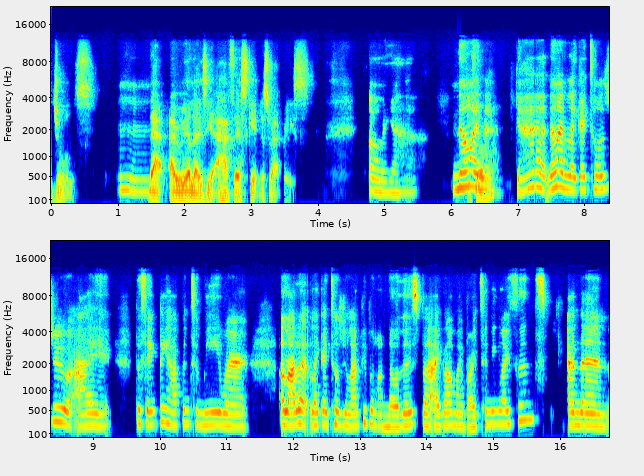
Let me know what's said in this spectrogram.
Jules, mm-hmm. that I realized, yeah, I have to escape this rat race. Oh yeah. No, and me? yeah, no, and like I told you, I the same thing happened to me where a lot of like I told you, a lot of people don't know this, but I got my bartending license and then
